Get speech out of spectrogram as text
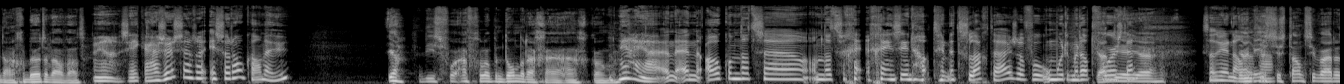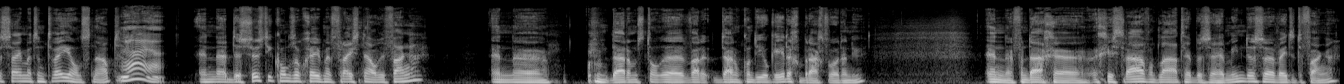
dan gebeurt er wel wat. Ja, zeker. Haar zus is er ook al bij u? Ja, die is voor afgelopen donderdag uh, aangekomen. Ja, ja. En, en ook omdat ze, omdat ze ge geen zin had in het slachthuis? Of hoe, hoe moet ik me dat ja, voorstellen? Die, uh, is dat weer een ja, in eerste instantie waren zij met een twee ontsnapt. Ja, ja. En uh, de zus die kon ze op een gegeven moment vrij snel weer vangen. En daarom, stond, waar, daarom kon die ook eerder gebracht worden nu. En vandaag, gisteravond laat, hebben ze Hermine dus weten te vangen.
